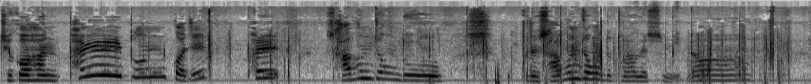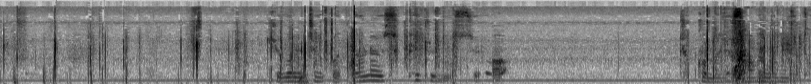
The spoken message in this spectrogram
제가 한 8분까지 8 4분 정도 그래 4분 정도 더 하겠습니다. 지금 제가 다른 스케줄이 있어요. 아, 잠깐만요. 4분 정도 더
